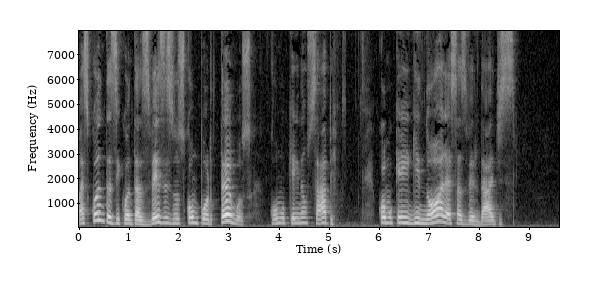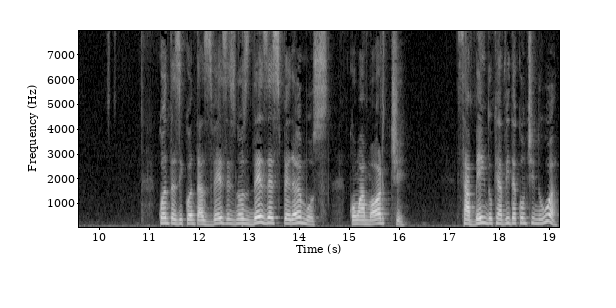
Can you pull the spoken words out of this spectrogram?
mas quantas e quantas vezes nos comportamos como quem não sabe, como quem ignora essas verdades? Quantas e quantas vezes nos desesperamos com a morte, sabendo que a vida continua,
